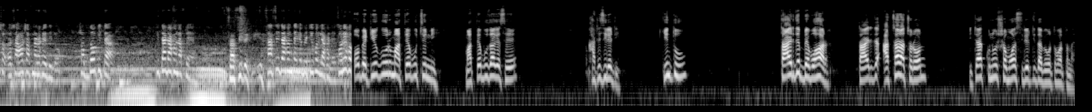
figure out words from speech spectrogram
স- সাহস আপনার রেখে দিল। শব্দ কিতা? কিতা ডাকুন আপনি? চাষি দেখি। শাসি ডাকুন তাইলে বেটি কইলা খানে। সরি ও বেটিগুর মাতে বুঝছেন নি মাতে বোঝা গেছে। খাঁটি সিলেটি। কিন্তু তার যে ব্যবহার, তার যে আচার আচরণ, এটা কোনো সময় সিলেটি দাবি করতে পারতো না।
